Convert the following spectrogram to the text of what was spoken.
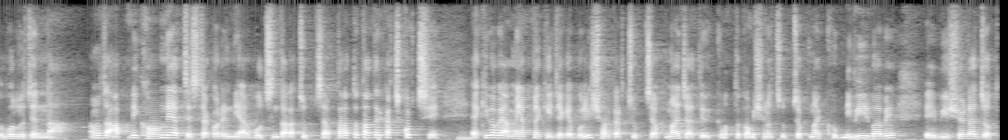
তো বলল যে না। আমি আপনি খবর নেওয়ার চেষ্টা করেননি আর বলছেন তারা চুপচাপ। তারা তো তাদের কাজ করছে। একইভাবে আমি আপনাকে এই জায়গায় বলি সরকার চুপচাপ নয় জাতীয় ঐক্যমত্য কমিশনও চুপচাপ নয় খুব নিবিড়ভাবে এই বিষয়টা যত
